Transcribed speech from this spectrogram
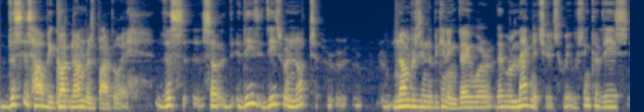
this is how we got numbers, by the way this so these these were not numbers in the beginning. They were they were magnitudes. We, we think of these.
